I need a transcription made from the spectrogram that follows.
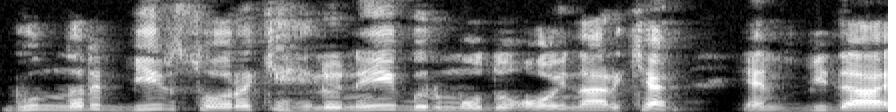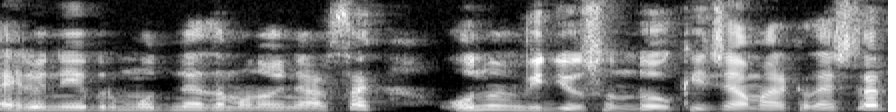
Bunları bir sonraki Hello Neighbor modu oynarken yani bir daha Hello Neighbor modu ne zaman oynarsak onun videosunda okuyacağım arkadaşlar.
